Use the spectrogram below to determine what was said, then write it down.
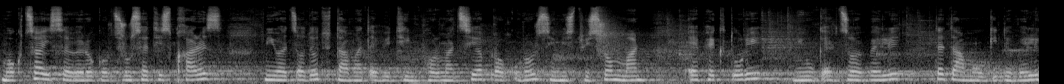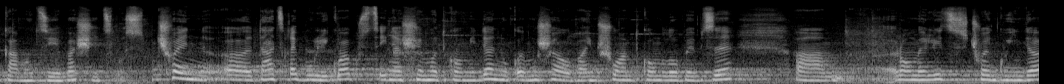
მოგცა ისევე როგორც რუსეთის მხარეს მივაწოდოთ დამატებით ინფორმაცია პროკურორს იმისთვის რომ მან ეფექტური, მიუკერძოებელი და დამოუკიდებელი გამოძიება შეძლოს. ჩვენ დაწყებული გვაქვს წინა შემოდგომიდან უკვე მუშაობა იმ შუამდგომლობებზე, რომელიც ჩვენ გვინდა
